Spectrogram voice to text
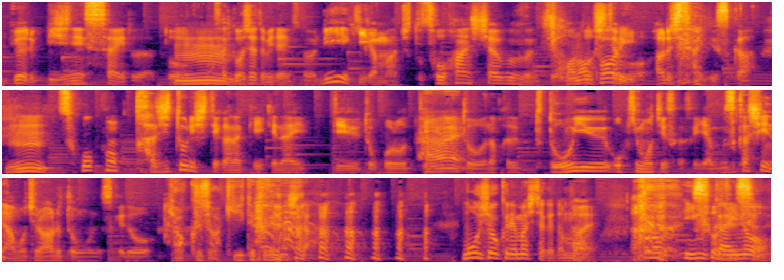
わゆるビジネスサイドだと、うん、さっきおっしゃったみたいにその利益がまあちょっと相反しちゃう部分ってどうしてもあるじゃないですか。うん、そこをこの舵取りしていかなきゃいけないっていうところっていうと、はい、なんかどういうお気持ちですかいや難しいのはもちろんあると思うんですけど。よくぞ聞いてくれました。申し遅れましたけども、はい、この委員会の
